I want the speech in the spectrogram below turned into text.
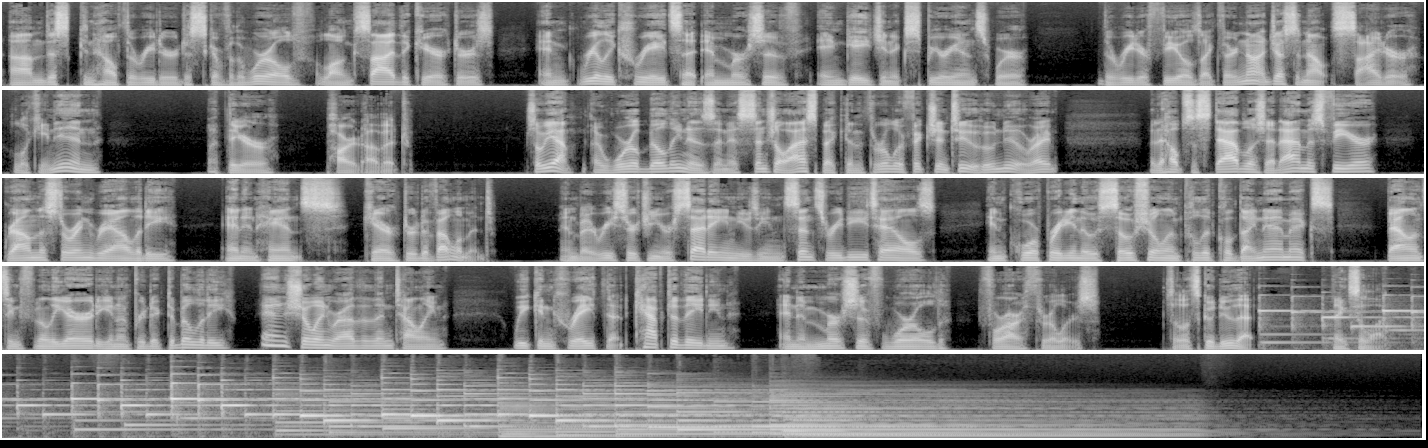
Um, this can help the reader discover the world alongside the characters and really creates that immersive, engaging experience where the reader feels like they're not just an outsider looking in, but they're part of it. So, yeah, world building is an essential aspect in thriller fiction, too. Who knew, right? But it helps establish that atmosphere, ground the story in reality, and enhance character development. And by researching your setting, using sensory details, incorporating those social and political dynamics, balancing familiarity and unpredictability, and showing rather than telling, we can create that captivating and immersive world for our thrillers. So let's go do that. Thanks a lot.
